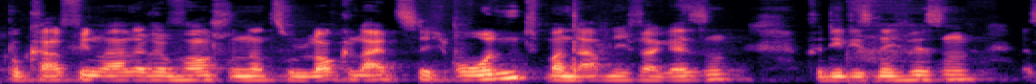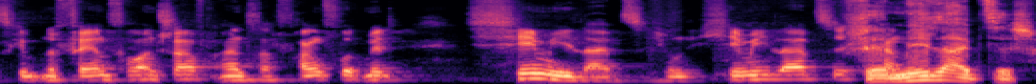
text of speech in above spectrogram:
Pokalfinale-Revanche, sondern zu Lok Leipzig. Und man darf nicht vergessen, für die, die es nicht wissen, es gibt eine Fanfreundschaft, Eintracht Frankfurt mit Chemie Leipzig. Und Chemie Leipzig. Chemie Leipzig.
